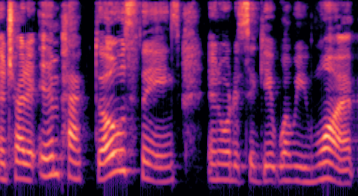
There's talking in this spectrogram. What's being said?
and try to impact those things in order to get what we want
